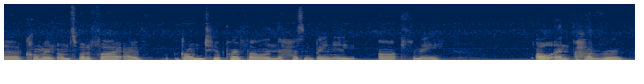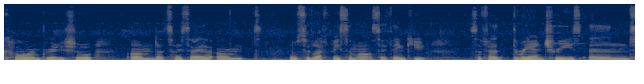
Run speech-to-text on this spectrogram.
uh, comment on Spotify, I've gone to your profile and there hasn't been any art for me. Oh, and Haruka, I'm pretty sure, um, that's how I say it, um, also left me some art, so thank you. So I've had three entries and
